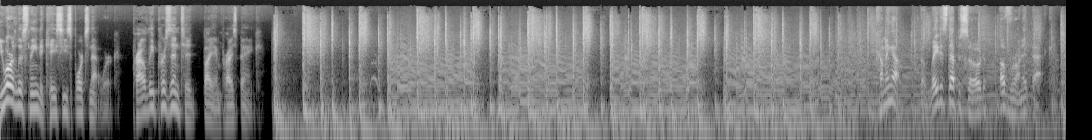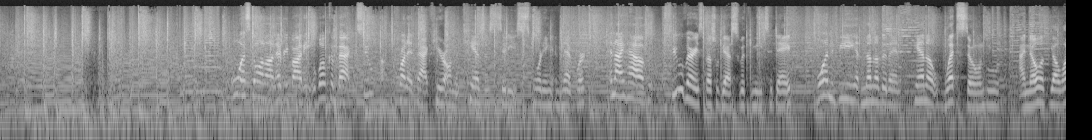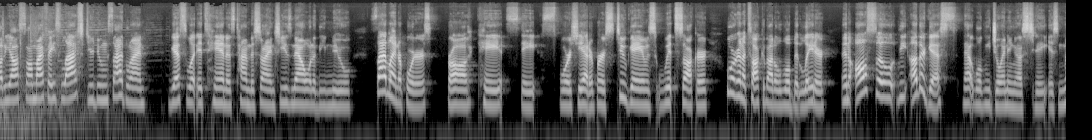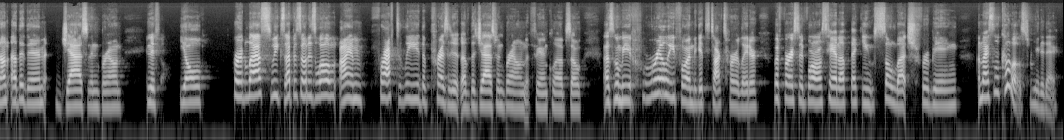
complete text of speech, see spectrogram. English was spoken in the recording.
You are listening to KC Sports Network, proudly presented by Emprise Bank. Coming up, the latest episode of Run It Back. What's going on, everybody? Welcome back to Run It Back here on the Kansas City Sporting Network. And I have two very special guests with me today. One being none other than Hannah Whetstone, who I know if y'all, a lot of y'all saw my face last year doing sideline. Guess what? It's Hannah's time to shine. She is now one of the new sideline reporters for all K State sports. She had her first two games with soccer who we're going to talk about a little bit later. And also, the other guest that will be joining us today is none other than Jazmin Brown. And if y'all heard last week's episode as well, I am practically the president of the Jazmin Brown fan club. So that's going to be really fun to get to talk to her later. But first and foremost, Hannah, thank you so much for being a nice little co host for me today.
